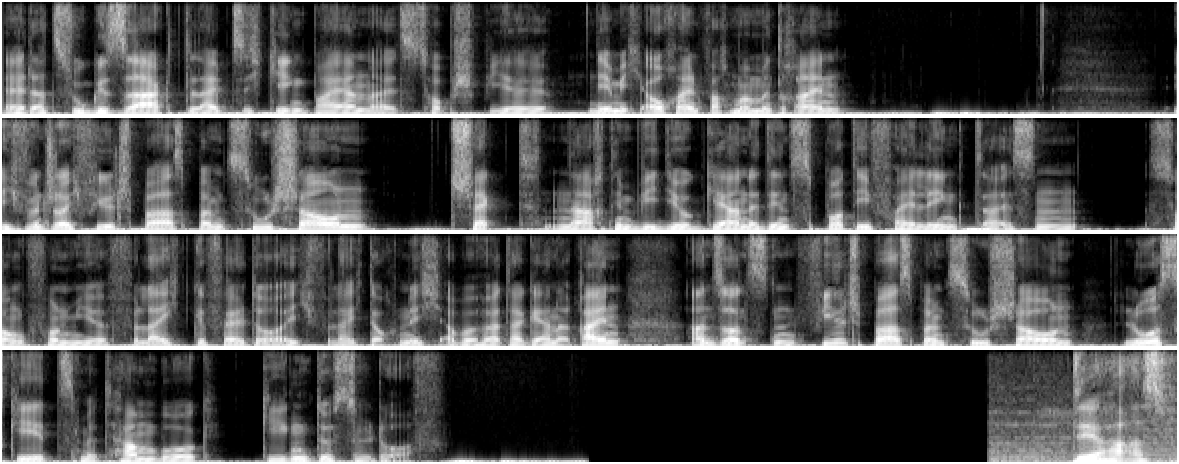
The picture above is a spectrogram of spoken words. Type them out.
äh, dazu gesagt. Leipzig gegen Bayern als Topspiel nehme ich auch einfach mal mit rein. Ich wünsche euch viel Spaß beim Zuschauen. Checkt nach dem Video gerne den Spotify-Link. Da ist ein Song von mir. Vielleicht gefällt er euch, vielleicht auch nicht, aber hört da gerne rein. Ansonsten viel Spaß beim Zuschauen. Los geht's mit Hamburg gegen Düsseldorf. Der HSV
